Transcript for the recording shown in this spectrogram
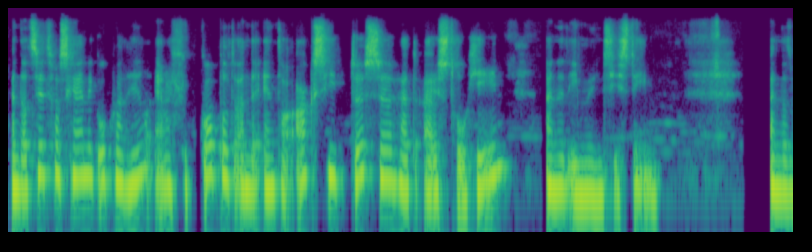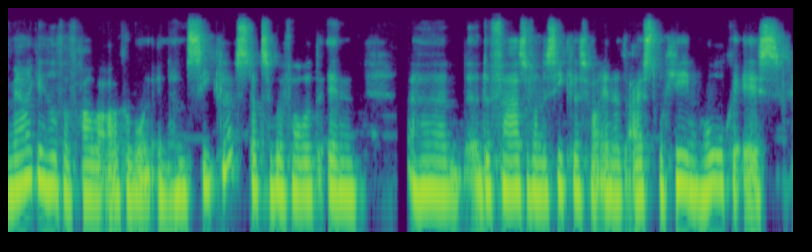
En dat zit waarschijnlijk ook wel heel erg gekoppeld aan de interactie tussen het oestrogeen en het immuunsysteem. En dat merken heel veel vrouwen al gewoon in hun cyclus. Dat ze bijvoorbeeld in uh, de fase van de cyclus waarin het oestrogeen hoog is,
